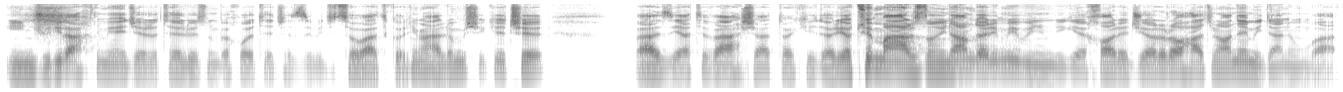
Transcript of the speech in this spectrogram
اینجوری وقتی میای جلو تلویزیون به خودت اجازه بدی صحبت کنی معلوم میشه که چه وضعیت وحشتناکی داری. یا توی مرز و اینا هم داریم می‌بینیم دیگه. خارجی ها رو راحت راه نمیدن اونور.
